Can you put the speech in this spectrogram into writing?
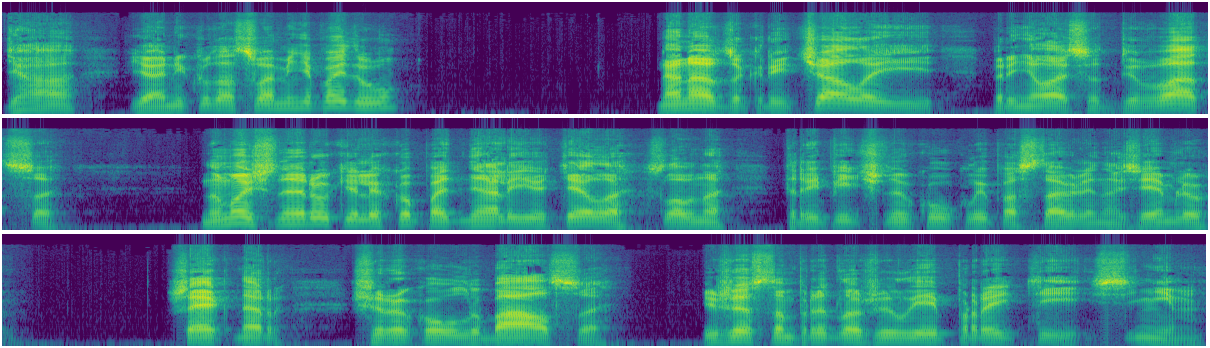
«Я... я никуда с вами не пойду». Она закричала и принялась отбиваться, но мощные руки легко подняли ее тело, словно тряпичную куклу, и поставили на землю. Шекнер широко улыбался и жестом предложил ей пройти с ним.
